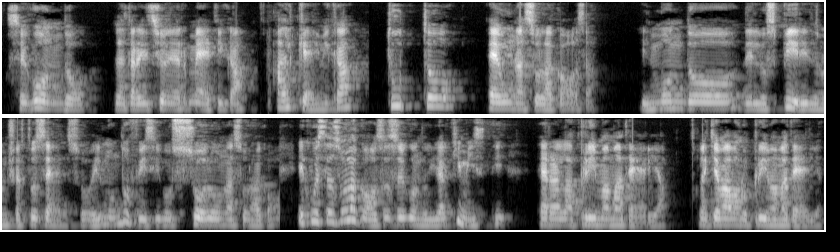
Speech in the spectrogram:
secondo la tradizione ermetica alchemica, tutto è una sola cosa. Il mondo dello spirito, in un certo senso, e il mondo fisico solo una sola cosa. E questa sola cosa, secondo gli alchimisti, era la prima materia. La chiamavano prima materia,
